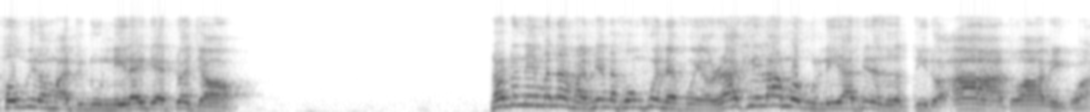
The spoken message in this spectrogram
ဖုံးပြီးတော့မှအတူတူနေလိုက်တဲ့အတွက်ကြောင့်နောက်တနေ့မနက်မှာမျက်နှာဖုံးဖွင့်လဲဖွင့်ရောရာခေလာမဟုတ်ဘူးလေယာဖြစ်တယ်ဆိုတော့တီးတော့အာသွားပြီကွာ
